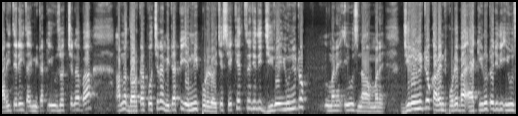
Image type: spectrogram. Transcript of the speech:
বাড়িতে নেই, তাই মিটারটি ইউজ হচ্ছে না বা আপনার দরকার পড়ছে না মিটারটি এমনি পড়ে রয়েছে। সেক্ষেত্রে যদি জিরো ইউনিটও মানে ইউজ না মানে জিরো ইউনিটও কারেন্ট পড়ে বা এক ইউনিটও যদি ইউজ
